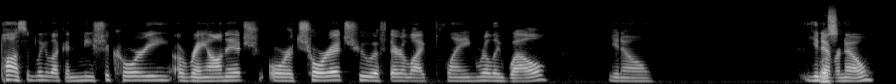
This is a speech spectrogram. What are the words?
possibly like a Nishikori, a Raonic, or a Coric, who if they're like playing really well, you know, you Well, never know.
